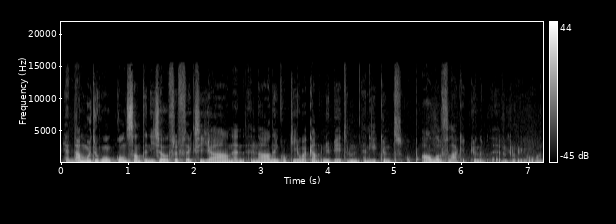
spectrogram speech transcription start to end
En dan moet je gewoon constant in die zelfreflectie gaan en, en nadenken, oké, wat kan ik nu beter doen? En je kunt op alle vlakken kunnen blijven groeien gewoon.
